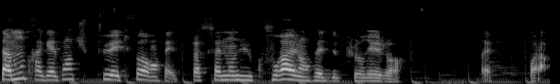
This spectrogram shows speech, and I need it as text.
ça montre à quel point tu peux être fort en fait, parce que ça demande du courage en fait de pleurer, genre. Bref, voilà.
